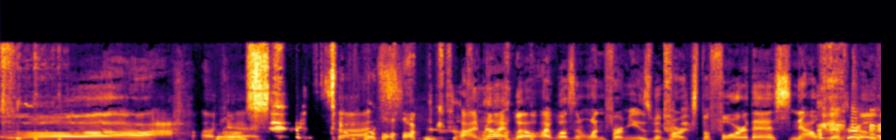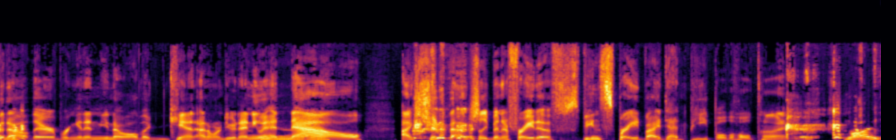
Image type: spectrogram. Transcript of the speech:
Ugh. Okay. so that's- I'm not. Well, I wasn't one for amusement parks before this. Now we have COVID out there, bringing in, you know, all the can't. I don't want to do it anyway. And now I should have actually been afraid of being sprayed by dead people the whole time. right,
